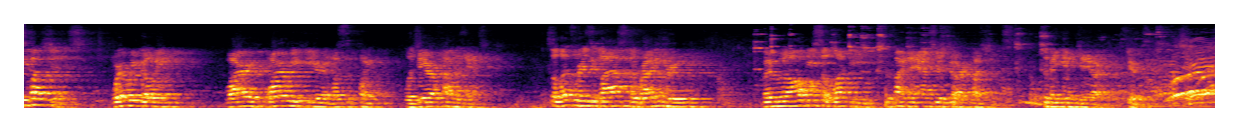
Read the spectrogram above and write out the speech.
These questions, where are we going? Why are, why are we here and what's the point? Well, JR found his answer. So let's raise a glass to the and groom. May we will all be so lucky to find the answers to our questions. To Maegan and JR. Cheers.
